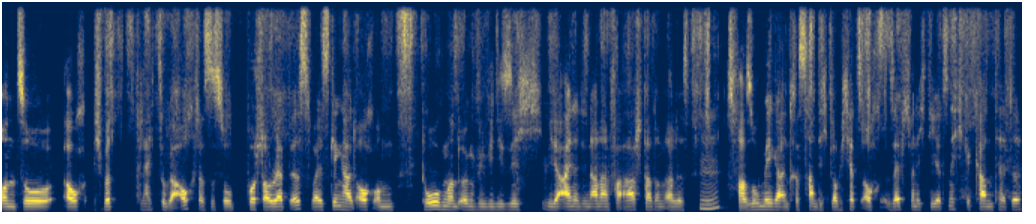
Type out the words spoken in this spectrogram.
Und so auch, ich würde vielleicht sogar auch, dass es so Pusher-Rap ist, weil es ging halt auch um Drogen und irgendwie, wie die sich, wie der eine den anderen verarscht hat und alles. Mhm. Es war so mega interessant. Ich glaube, ich hätte es auch, selbst wenn ich die jetzt nicht gekannt hätte,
